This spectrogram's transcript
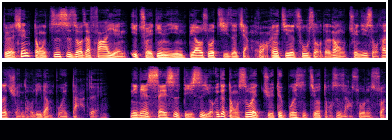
对，先懂知识之后再发言，一锤定音，不要说急着讲话，因为急着出手的那种拳击手，他的拳头力量不会大的。对，你连谁是敌是友，一个董事会绝对不会是只有董事长说了算。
